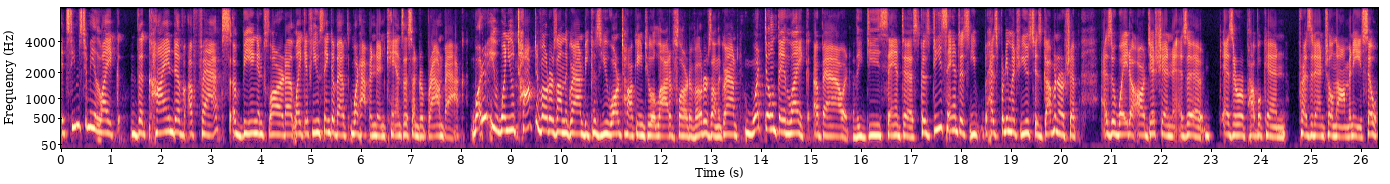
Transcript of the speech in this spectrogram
It seems to me like the kind of effects of being in Florida, like if you think about what happened in Kansas under Brownback, what do you, when you talk to voters on the ground, because you are talking to a lot of Florida voters on the ground, what don't they like about the DeSantis? Because DeSantis you, has pretty much used his governorship as a way to audition as a as a Republican presidential nominee. So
